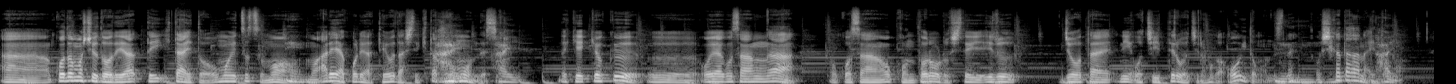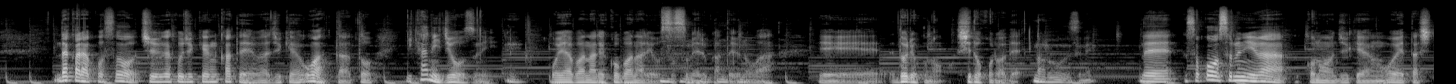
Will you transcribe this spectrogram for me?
あー子供主導でやっていきたいと思いつつも、ええもうあれやこれや手を出してきたと思うんですよ。はい。で結局、親御さんがお子さんをコントロールしている状態に陥っているお家の方が多いと思うんですね。うん仕方がないと思う。はいだからこそ、中学受験課程は受験終わった後、いかに上手にえ親離れ子離れを進めるかというのは、えー努力のしどころで。なるほどですね。で、そこをするには、この受験を終えたし、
